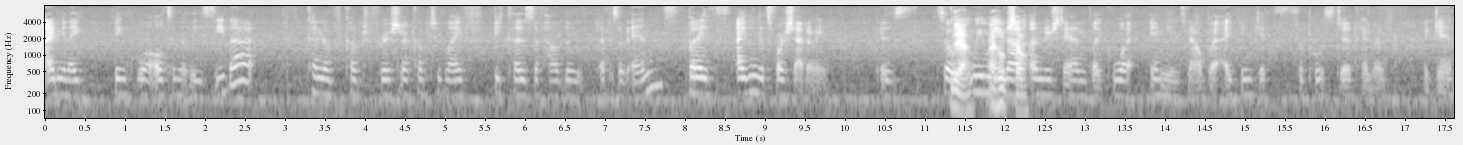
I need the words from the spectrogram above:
I mean I think we'll ultimately see that kind of come to fruition or come to life because of how the episode ends. But I I think it's foreshadowing. Is so Yeah, we may not so. understand like what it means now, but I think it's supposed to kind of again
